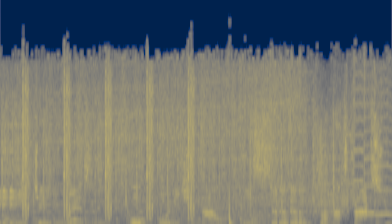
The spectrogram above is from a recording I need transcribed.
DJ Wesley, o original de Santo Anastácio.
